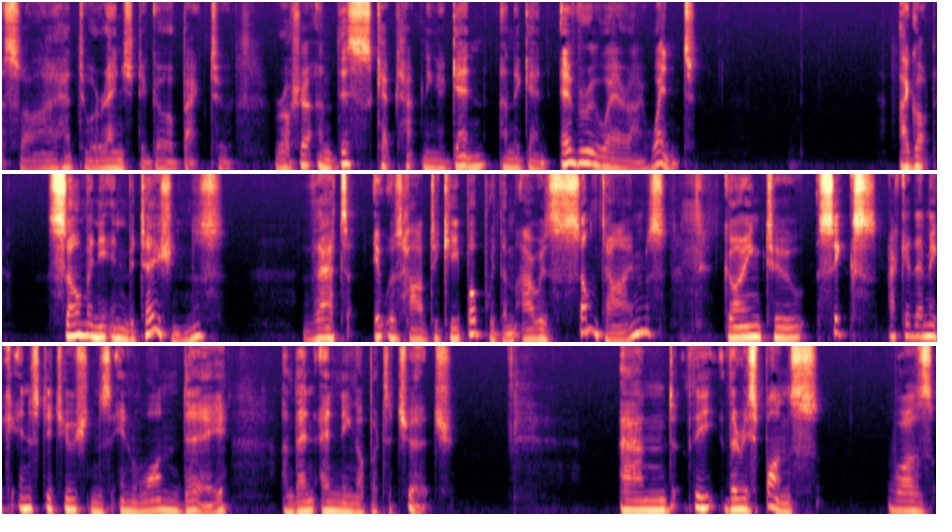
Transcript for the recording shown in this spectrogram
So I had to arrange to go back to Russia, and this kept happening again and again. Everywhere I went, I got so many invitations that it was hard to keep up with them. I was sometimes going to six academic institutions in one day and then ending up at a church. And the, the response was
